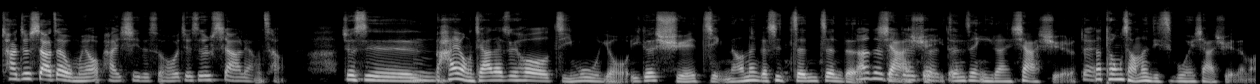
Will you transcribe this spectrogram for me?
他就下在我们要拍戏的时候，而且是下两场。就是海永家在最后几幕有一个雪景，然后那个是真正的下雪，真正依然下雪了。对，那通常那几次不会下雪的吗？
